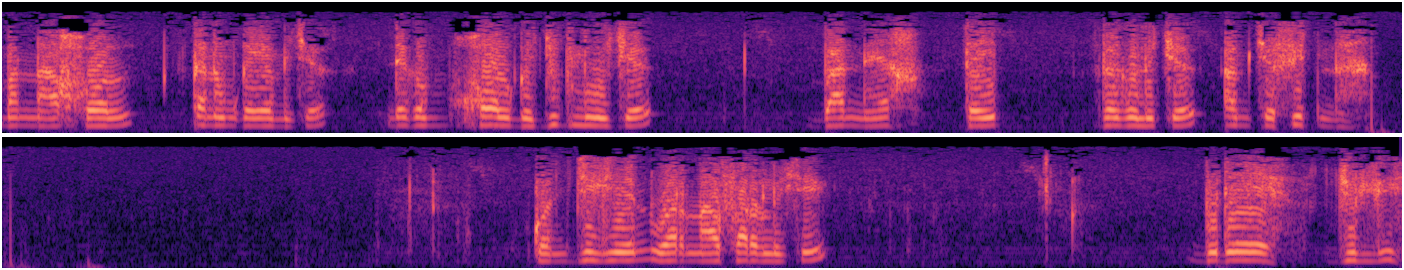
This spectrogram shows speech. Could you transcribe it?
mën naa xool kanam nga yem ca ndegam xool nga jubluwu ca bànneex te it ragalu ca am ca fitna. Kon jigéen war naa farlu ci bu dee julli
